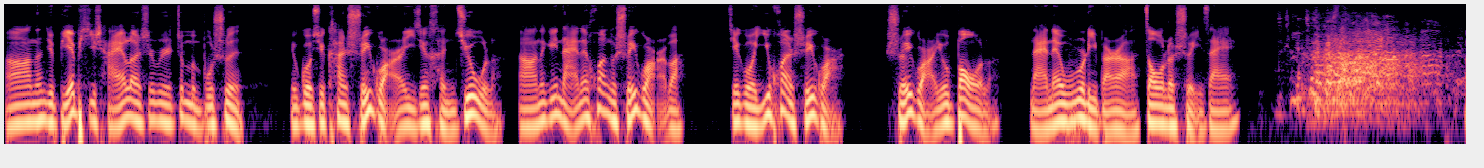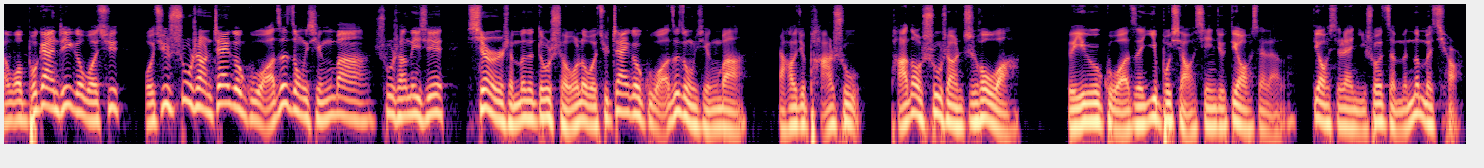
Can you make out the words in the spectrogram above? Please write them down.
啊，那就别劈柴了，是不是这么不顺？又过去看水管已经很旧了啊，那给奶奶换个水管吧。结果一换水管，水管又爆了，奶奶屋里边啊遭了水灾。我不干这个，我去，我去树上摘个果子总行吧？树上那些杏儿什么的都熟了，我去摘个果子总行吧？然后就爬树，爬到树上之后啊，有一个果子一不小心就掉下来了，掉下来，你说怎么那么巧？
